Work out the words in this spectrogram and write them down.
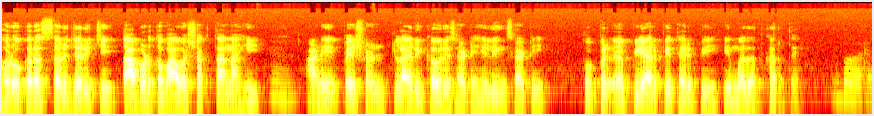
खरोखरच सर्जरीची ताबडतोब आवश्यकता नाही. आणि पेशंटला रिकव्हरीसाठी हिलिंगसाठी तो पी आर पी थेरपी ही मदत करते बरं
